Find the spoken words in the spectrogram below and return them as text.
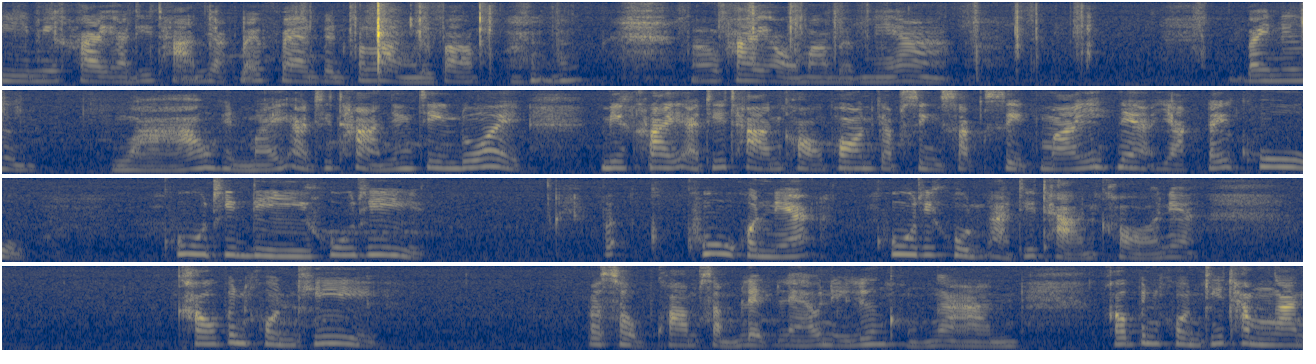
ดีๆมีใครอธิษฐานอยากได้แฟนเป็นฝรั่งหรือเปล่าเอาไพ่ออกมาแบบนี้ ใบหนึ่งว้าว เห็นไหมอธิษฐานจริง ๆ ด้วย มีใครอธิษฐานขอพรกับสิ่งศักดิ์สิทธิ์ไหมเนี่ยอยากได้คู่ คู่ที่ดีคู่ที่ คู่คนเนี้ย คู่ที่คุณอธิษฐานขอเนี่ยเขาเป็นคนที่ประสบความสำเร็จแล้วในเรื่องของงาน เขาเป็นคนที่ทำงาน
